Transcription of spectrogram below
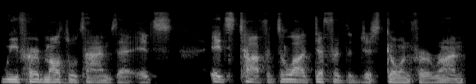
we've heard multiple times that it's it's tough. It's a lot different than just going for a run.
